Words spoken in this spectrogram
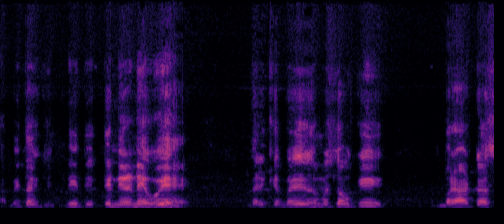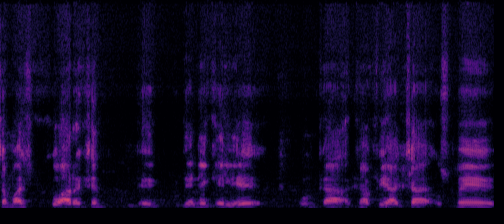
अभी तक जितनी, जितने निर्णय हुए हैं, मैं मैं समझता हूँ कि मराठा समाज को आरक्षण दे- देने के लिए उनका काफ़ी अच्छा उसमें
